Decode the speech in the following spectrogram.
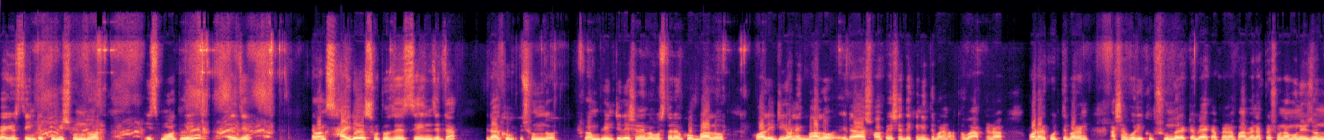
ব্যাগের চেইনটা খুবই সুন্দর স্মুথলি এই যে। এবং সাইডেও ছোট যে চেইন যেটা, এটা খুব সুন্দর। এবং ভেন্টিলেশনের ব্যবস্থাটা খুব ভালো। কোয়ালিটি অনেক ভালো, এটা শপে এসে দেখে নিতে পারেন অথবা আপনারা অর্ডার করতে পারেন। আশা করি খুব সুন্দর একটা ব্যাগ আপনারা পাবেন আপনার সোনামনির জন্য।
